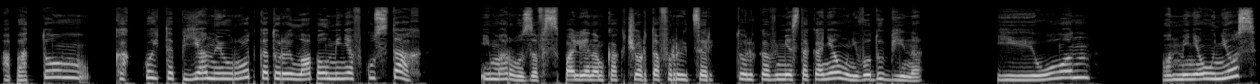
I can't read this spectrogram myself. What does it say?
а потом какой-то пьяный урод, который лапал меня в кустах, и Морозов с поленом, как чертов рыцарь, только вместо коня у него дубина. И он... Он меня унес?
